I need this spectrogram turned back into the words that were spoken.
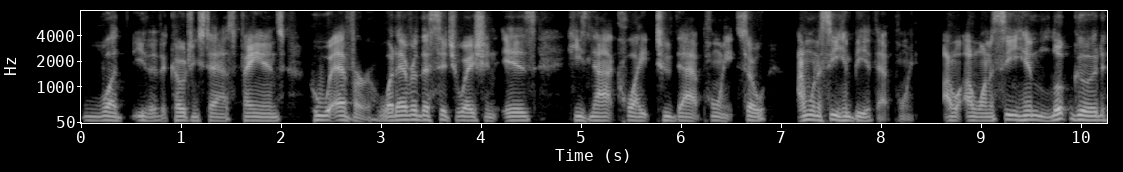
what either the coaching staff, fans, whoever, whatever the situation is, he's not quite to that point. So I want to see him be at that point. I, I want to see him look good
